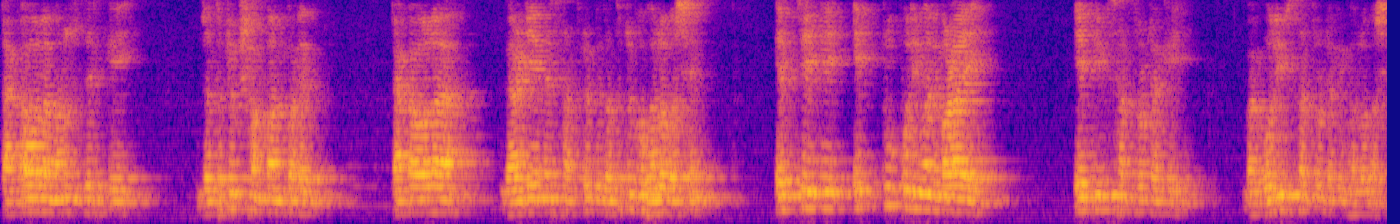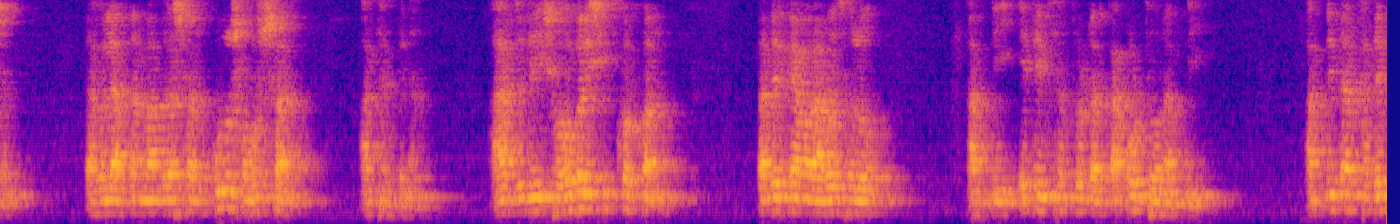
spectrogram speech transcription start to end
টাকাওয়ালা মানুষদেরকে যতটুকু সম্মান করেন, টাকাওয়ালা গার্ডিয়ানের ছাত্রকে যতটুকু ভালোবাসেন এর চাইতে একটু পরিমাণ বাড়ায় এতিম ছাত্রটাকে বা গরিব ছাত্রটাকে ভালোবাসেন, তাহলে আপনার মাদ্রাসার কোনো সমস্যা আর থাকবে না। আর যদি সহকারী শিক্ষক হন, তাদেরকে আমার আরজ হলো, আপনি এতিম ছাত্রটার কাপড় ধোন আপনি। আপনি তার খাদেম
